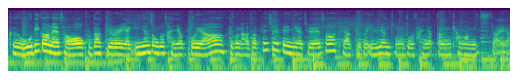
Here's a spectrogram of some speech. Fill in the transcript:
그 오리건에서 고등학교를 약 2년 정도 다녔고요. 그리고 나서 펜실베니아주에서 대학교도 1년 정도 다녔던 경험이 있어요.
